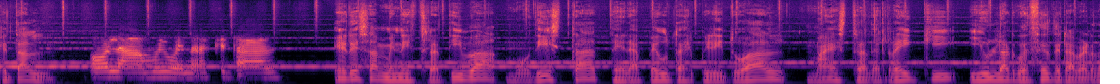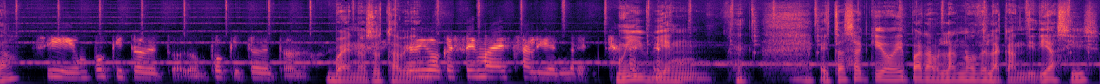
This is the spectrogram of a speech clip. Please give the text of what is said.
¿qué tal? Hola, muy buenas, ¿qué tal? Eres administrativa, modista, terapeuta espiritual, maestra de Reiki y un largo etcétera, ¿verdad? Sí, un poquito de todo, un poquito de todo. Bueno, eso está Yo bien. digo que soy maestra liendre. Muy bien. Estás aquí hoy para hablarnos de la candidiasis,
